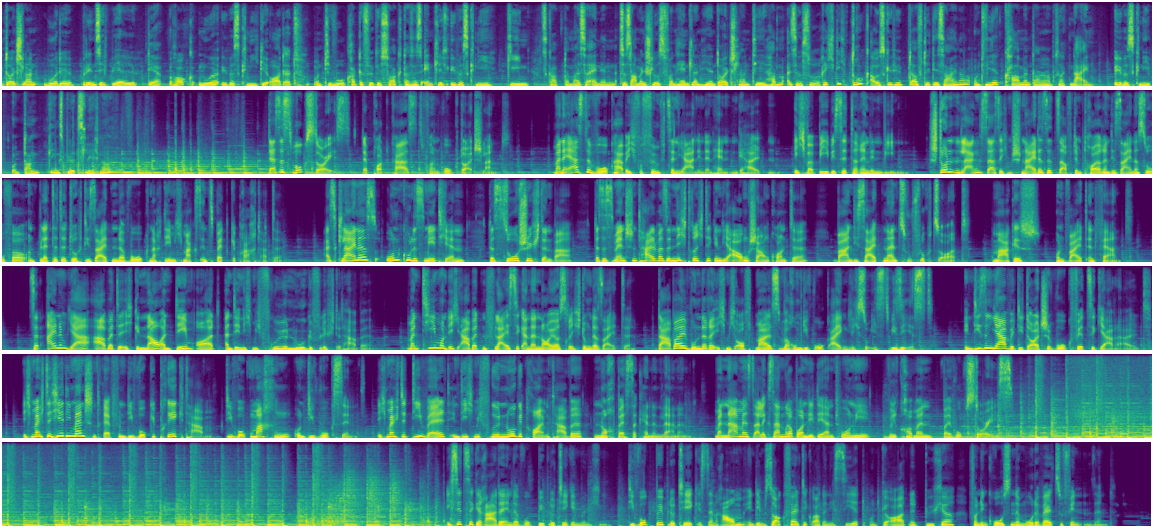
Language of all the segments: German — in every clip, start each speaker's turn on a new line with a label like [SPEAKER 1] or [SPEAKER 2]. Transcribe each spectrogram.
[SPEAKER 1] In Deutschland wurde prinzipiell der Rock nur übers Knie geordert. Und die Vogue hat dafür gesorgt, dass es endlich übers Knie ging. Es gab damals so einen Zusammenschluss von Händlern hier in Deutschland, die haben also so richtig Druck ausgeübt auf die Designer. Und wir kamen dann und haben gesagt, nein, übers Knie. Und dann ging es plötzlich. Ne?
[SPEAKER 2] Das ist Vogue Stories, der Podcast von Vogue Deutschland. Meine erste Vogue habe ich vor 15 Jahren in den Händen gehalten. Ich war Babysitterin in Wien. Stundenlang saß ich im Schneidersitz auf dem teuren Designersofa und blätterte durch die Seiten der Vogue, nachdem ich Max ins Bett gebracht hatte. Als kleines, uncooles Mädchen, das so schüchtern war, dass es Menschen teilweise nicht richtig in die Augen schauen konnte, waren die Seiten ein Zufluchtsort. Magisch und weit entfernt. Seit einem Jahr arbeite ich genau an dem Ort, an den ich mich früher nur geflüchtet habe. Mein Team und ich arbeiten fleißig an der Neuausrichtung der Seite. Dabei wundere ich mich oftmals, warum die Vogue eigentlich so ist, wie sie ist. In diesem Jahr wird die deutsche Vogue 40 Jahre alt. Ich möchte hier die Menschen treffen, die Vogue geprägt haben, die Vogue machen und die Vogue sind. Ich möchte die Welt, in die ich mich früher nur geträumt habe, noch besser kennenlernen. Mein Name ist Alexandra Bondi de Antoni. Willkommen bei Vogue Stories. Ich sitze gerade in der Vogue-Bibliothek in München. Die Vogue-Bibliothek ist ein Raum, in dem sorgfältig organisiert und geordnet Bücher von den Großen der Modewelt zu finden sind.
